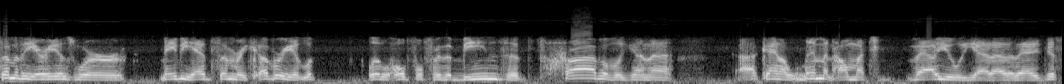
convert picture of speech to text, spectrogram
some of the areas where maybe had some recovery, it looked a little hopeful for the beans. It's probably gonna uh, kind of limit how much value we got out of that. It just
